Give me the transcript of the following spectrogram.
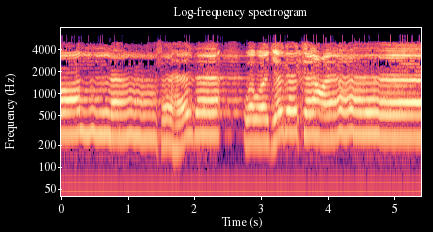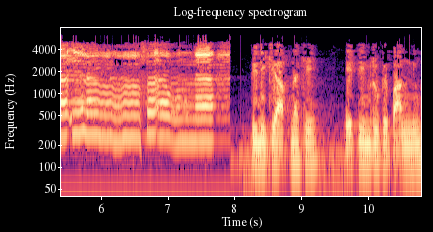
ضالا فهدى ووجدك عائلا فأغنى তিনি কি আপনাকে এতিম রূপে পাননি?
